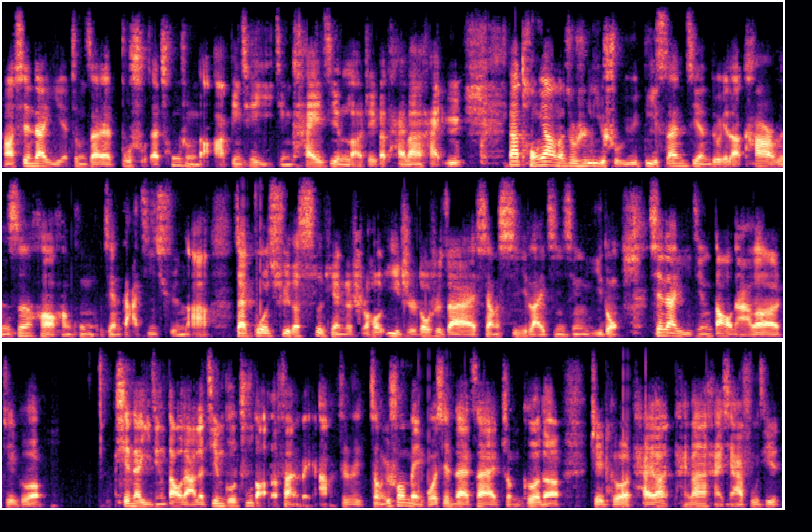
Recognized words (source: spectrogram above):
啊，现在也正在部署在冲绳岛啊，并且已经开进了这个台湾海域。那同样的，就是隶属于第三舰队的卡尔文森号航空母舰打击群啊，在过去的四天的时候，一直都是在向西。来进行移动，现在已经到达了这个，现在已经到达了间隔诸岛的范围啊，就是等于说美国现在在整个的这个台湾台湾海峡附近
